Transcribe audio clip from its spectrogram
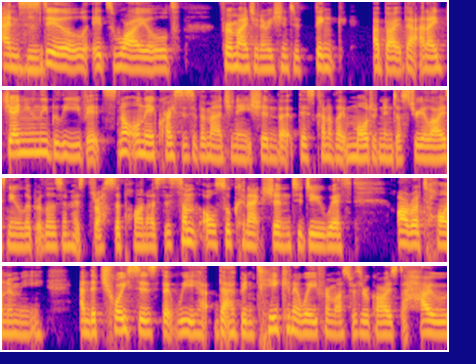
And mm-hmm. still, it's wild for my generation to think about that. And I genuinely believe it's not only a crisis of imagination that this kind of like modern industrialized neoliberalism has thrust upon us, there's some also connection to do with our autonomy and the choices that we ha- that have been taken away from us with regards to how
